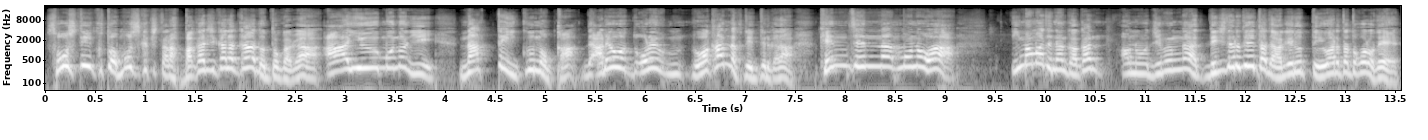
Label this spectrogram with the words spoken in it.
そうしていくと、もしかしたらバカ力カードとかが、ああいうものになっていくのか？で、あれを、俺、わかんなくて言ってるから、健全なものは、今までなんかあかん、あの、自分がデジタルデータで上げるって言われたところで、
